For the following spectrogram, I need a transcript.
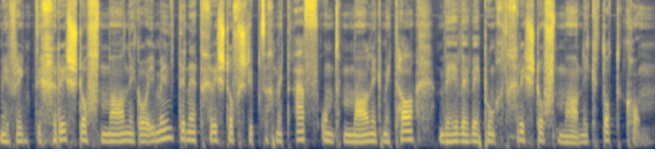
Mir bringt Christoph Manig auch im Internet. Christoph schreibt sich mit F und Manig mit H. www.christophmanig.com.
